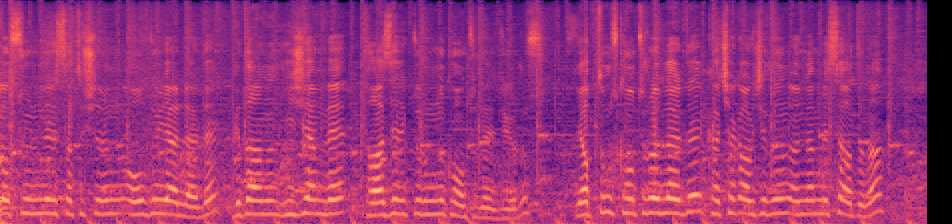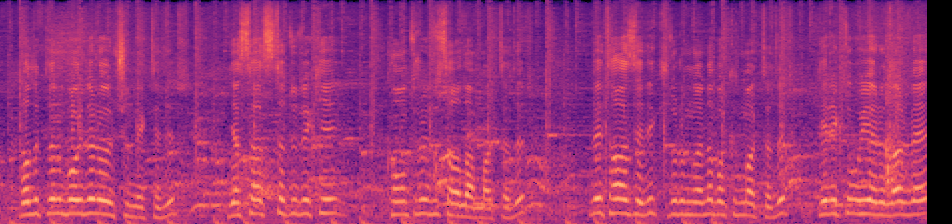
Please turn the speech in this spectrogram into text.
Burada ürünleri satışlarının olduğu yerlerde gıdanın hijyen ve tazelik durumunu kontrol ediyoruz. Yaptığımız kontrollerde kaçak avcılığın önlenmesi adına balıkların boyları ölçülmektedir. Yasal statüdeki kontrolü sağlanmaktadır ve tazelik durumlarına bakılmaktadır. Gerekli uyarılar ve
